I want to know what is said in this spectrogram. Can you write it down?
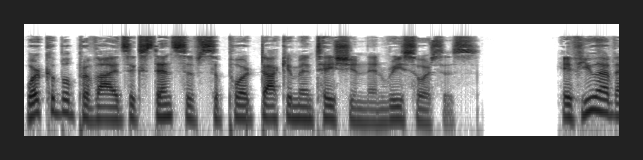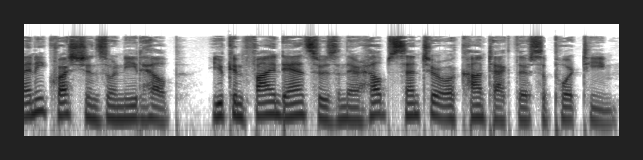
Workable provides extensive support documentation and resources. If you have any questions or need help, you can find answers in their help center or contact their support team.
